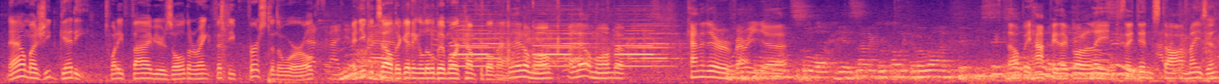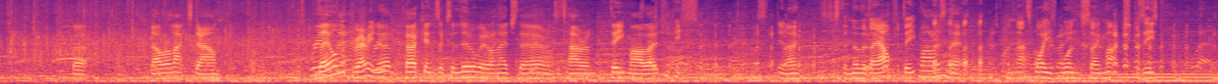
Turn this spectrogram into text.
Now Majid Gheidi, 25 years old and ranked 51st in the world. And you can tell they're getting a little bit more comfortable now. A little more, a little more, but Canada are very. Uh, they'll be happy they've got a lead because they didn't start amazing, but they'll relax down. They all look very nervous. Perkins looks a little bit on edge there, and Tataryn. Dietmar, though, he's, you know, it's just another day out for Dietmar, isn't it? and that's why he's won so much because he's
